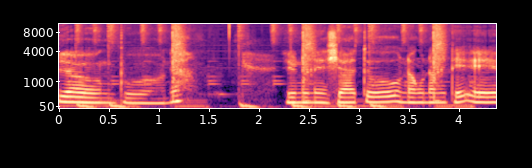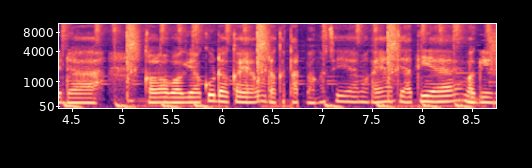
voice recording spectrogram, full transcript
ya ampun ya. Di Indonesia tuh undang-undang ITE udah kalau bagi aku udah kayak udah ketat banget sih ya makanya hati-hati ya bagi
